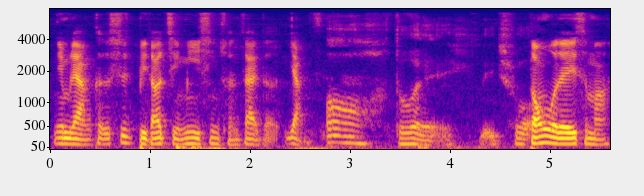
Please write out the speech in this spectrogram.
你们两个是比较紧密性存在的样子。哦，对，没错。懂我的意思吗？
